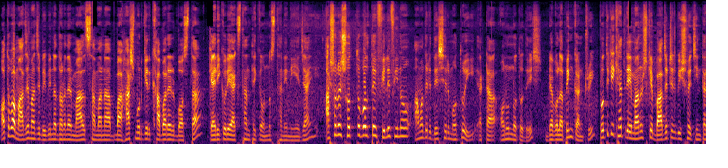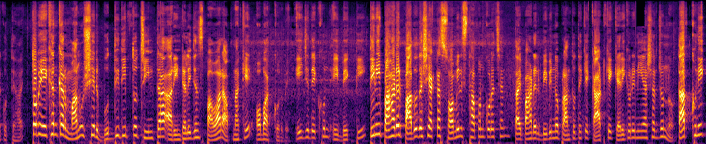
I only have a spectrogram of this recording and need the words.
অথবা মাঝে মাঝে বিভিন্ন ধরনের মাল, সামানা বা হাঁস মুরগির খাবারের বস্তা ক্যারি করে এক স্থান থেকে অন্য স্থানে নিয়ে যায়। আসলে সত্য বলতে ফিলিপিনো আমাদের দেশের মতোই একটা অনুন্নত দেশ, ডেভেলপিং কান্ট্রি। প্রতিটি ক্ষেত্রে মানুষকে বাজেটের বিষয়ে চিন্তা করতে হয়। তবে এখানকার মানুষের বুদ্ধিদীপ্ত চিন্তা আর ইন্টেলিজেন্স পাওয়ার আপনাকে অবাক করবে। এই যে দেখুন, এই ব্যক্তি, তিনি পাহাড়ের পাদদেশে একটা সমিল স্থাপন করেছেন। তাই পাহাড়ের বিভিন্ন প্রান্ত থেকে কাঠকে ক্যারি করে নিয়ে আসার জন্য তাৎক্ষণিক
